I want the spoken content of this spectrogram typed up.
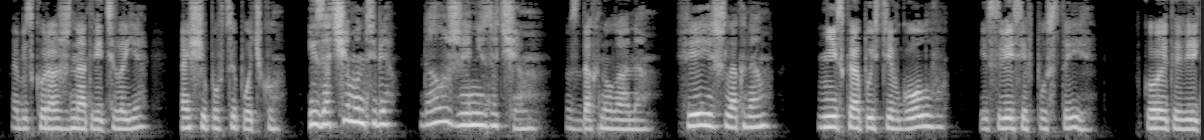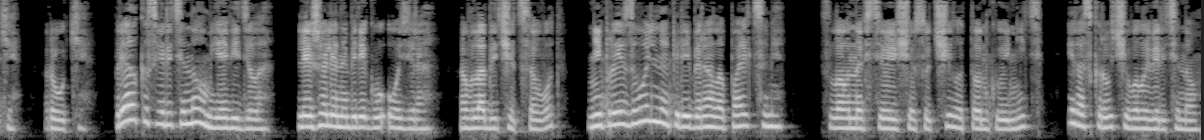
— обескураженно ответила я, ощупав цепочку. «И зачем он тебе?» «Да уже не зачем», — вздохнула она. Фея шла к нам, низко опустив голову и свесив пустые, в кои-то веки, руки. Прялка с веретеном я видела, лежали на берегу озера, а владычица вот непроизвольно перебирала пальцами, словно все еще сучила тонкую нить и раскручивала веретено.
